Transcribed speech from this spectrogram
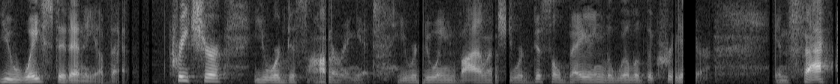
you wasted any of that creature, you were dishonoring it. You were doing violence. You were disobeying the will of the Creator. In fact,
